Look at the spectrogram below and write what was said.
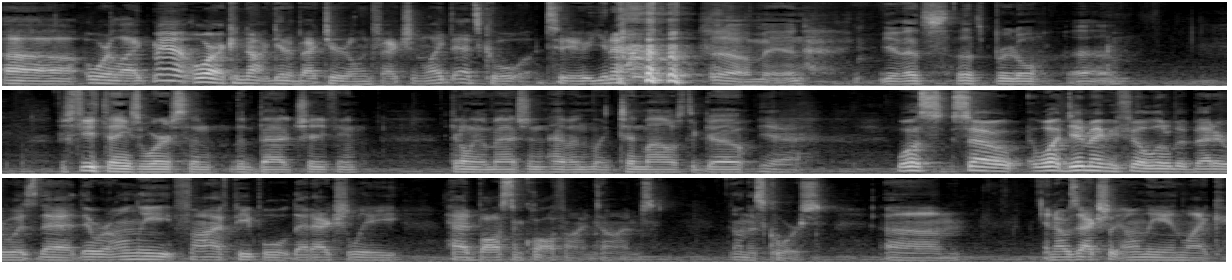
uh, or like, man, or I could not get a bacterial infection. Like that's cool too, you know. oh man, yeah, that's that's brutal. Um, there's few things worse than than bad chafing. I can only imagine having like ten miles to go. Yeah. Well, so what did make me feel a little bit better was that there were only five people that actually had Boston qualifying times on this course, um, and I was actually only in like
